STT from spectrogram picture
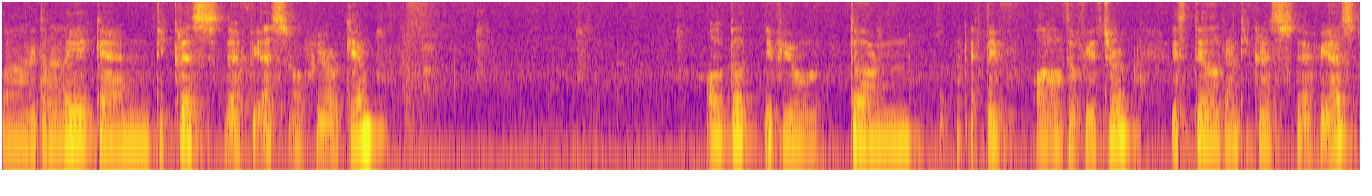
uh, literally can decrease the FPS of your game. Although if you turn active all of the feature it still can decrease the FPS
